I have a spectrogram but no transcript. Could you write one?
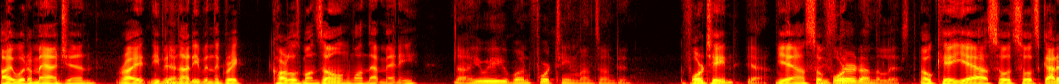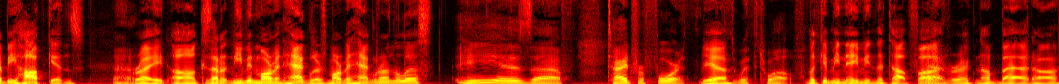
I would imagine, right? Even Mm-hmm. Yeah. not even the great Carlos Monzon won that many. No, he, he won 14. Monzon did. Fourteen. Yeah. Yeah. So He's four. third on the list. Okay. Yeah. So it's so it's got to be Hopkins. Uh-huh. right? Because I don't even Marvin Hagler is Marvin Hagler on the list. He is uh, tied for fourth. Yeah. With, with 12. Look at me naming the top five, Rick. Not bad, huh?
